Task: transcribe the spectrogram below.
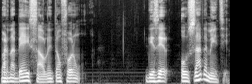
Barnabé e Saulo então foram dizer ousadamente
